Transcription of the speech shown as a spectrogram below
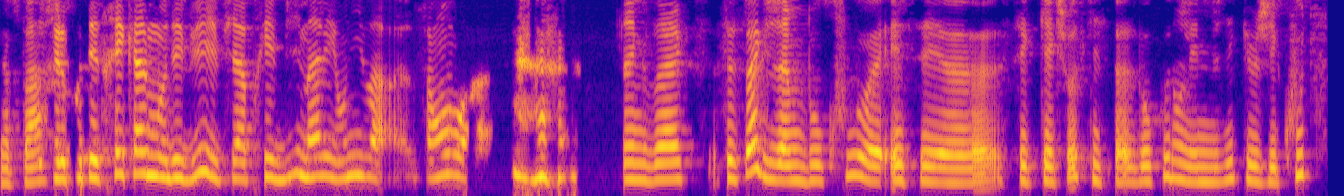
Ça part. le côté très calme au début, et puis après, bim, allez, on y va. Ça envoie. Exact. C'est ça que j'aime beaucoup euh, et c'est euh, c'est quelque chose qui se passe beaucoup dans les musiques que j'écoute.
